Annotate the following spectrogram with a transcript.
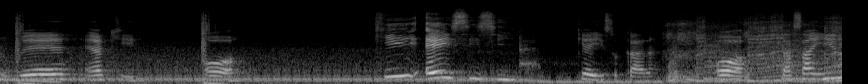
Deixa eu ver. É aqui. Ó. Que ACC. Que é isso, cara? Ó, tá saindo.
